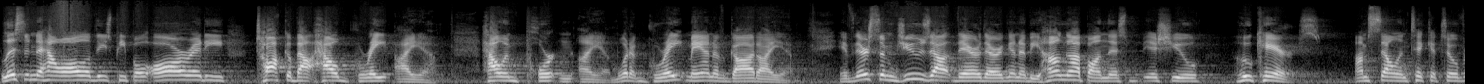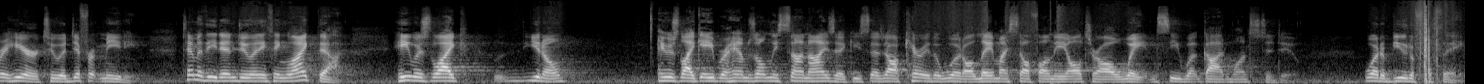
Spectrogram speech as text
Listen to how all of these people already talk about how great I am how important I am, what a great man of God I am. If there's some Jews out there that are going to be hung up on this issue, who cares? I'm selling tickets over here to a different meeting. Timothy didn't do anything like that. He was like, you know, he was like Abraham's only son Isaac. He says, I'll carry the wood, I'll lay myself on the altar, I'll wait and see what God wants to do. What a beautiful thing.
